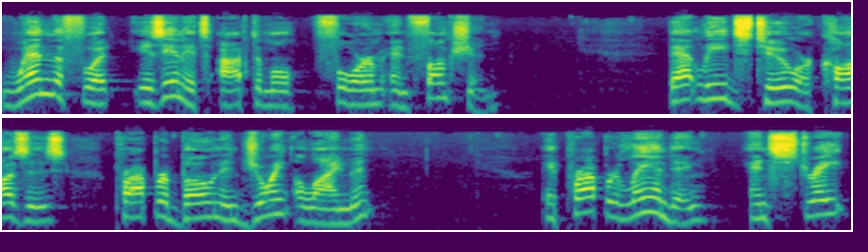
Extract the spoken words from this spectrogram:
When the foot is in its optimal form and function, that leads to or causes proper bone and joint alignment, a proper landing, and straight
